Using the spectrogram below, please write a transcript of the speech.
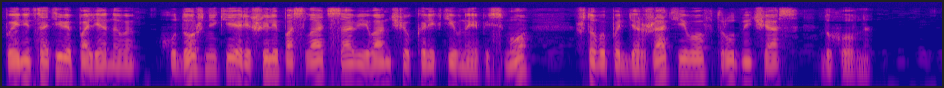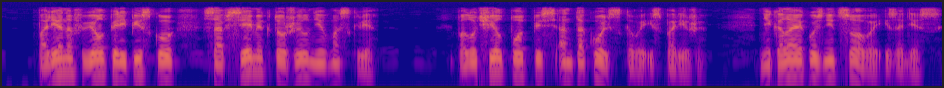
по инициативе Поленова художники решили послать Саве Ивановичу коллективное письмо, чтобы поддержать его в трудный час духовно. Поленов вел переписку со всеми, кто жил не в Москве. Получил подпись Антокольского из Парижа, Николая Кузнецова из Одессы,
